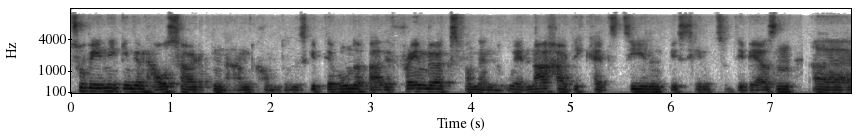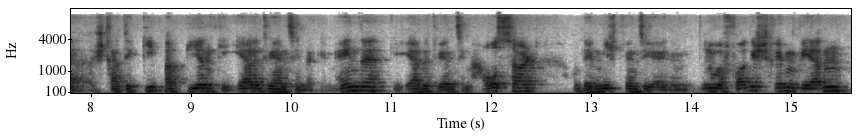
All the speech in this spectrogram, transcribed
zu wenig in den Haushalten ankommt. Und es gibt ja wunderbare Frameworks von den UN-Nachhaltigkeitszielen bis hin zu diversen äh, Strategiepapieren. Geerdet werden sie in der Gemeinde, geerdet werden sie im Haushalt und eben nicht, wenn sie einem nur vorgeschrieben werden,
